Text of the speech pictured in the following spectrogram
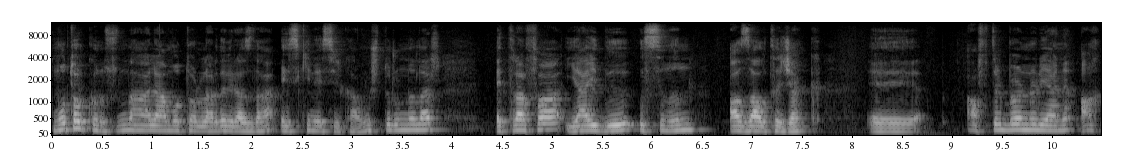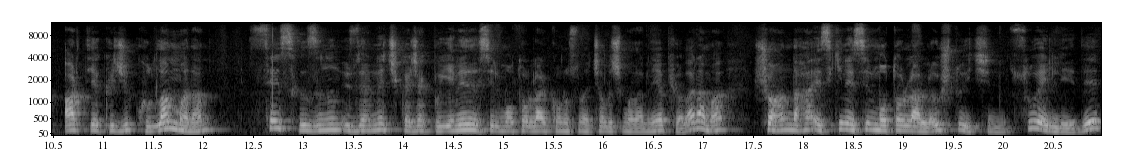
motor konusunda hala motorlarda biraz daha eski nesil kalmış durumdalar. Etrafa yaydığı ısının azaltacak e, afterburner yani art yakıcı kullanmadan ses hızının üzerine çıkacak bu yeni nesil motorlar konusunda çalışmalarını yapıyorlar ama şu an daha eski nesil motorlarla uçtuğu için Su-57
